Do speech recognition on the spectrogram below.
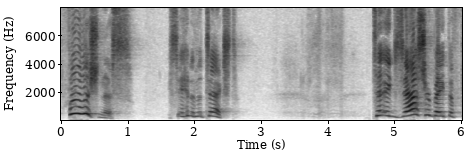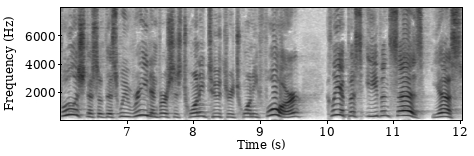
foolishness. You see it in the text. To exacerbate the foolishness of this, we read in verses 22 through 24, Cleopas even says, Yes,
